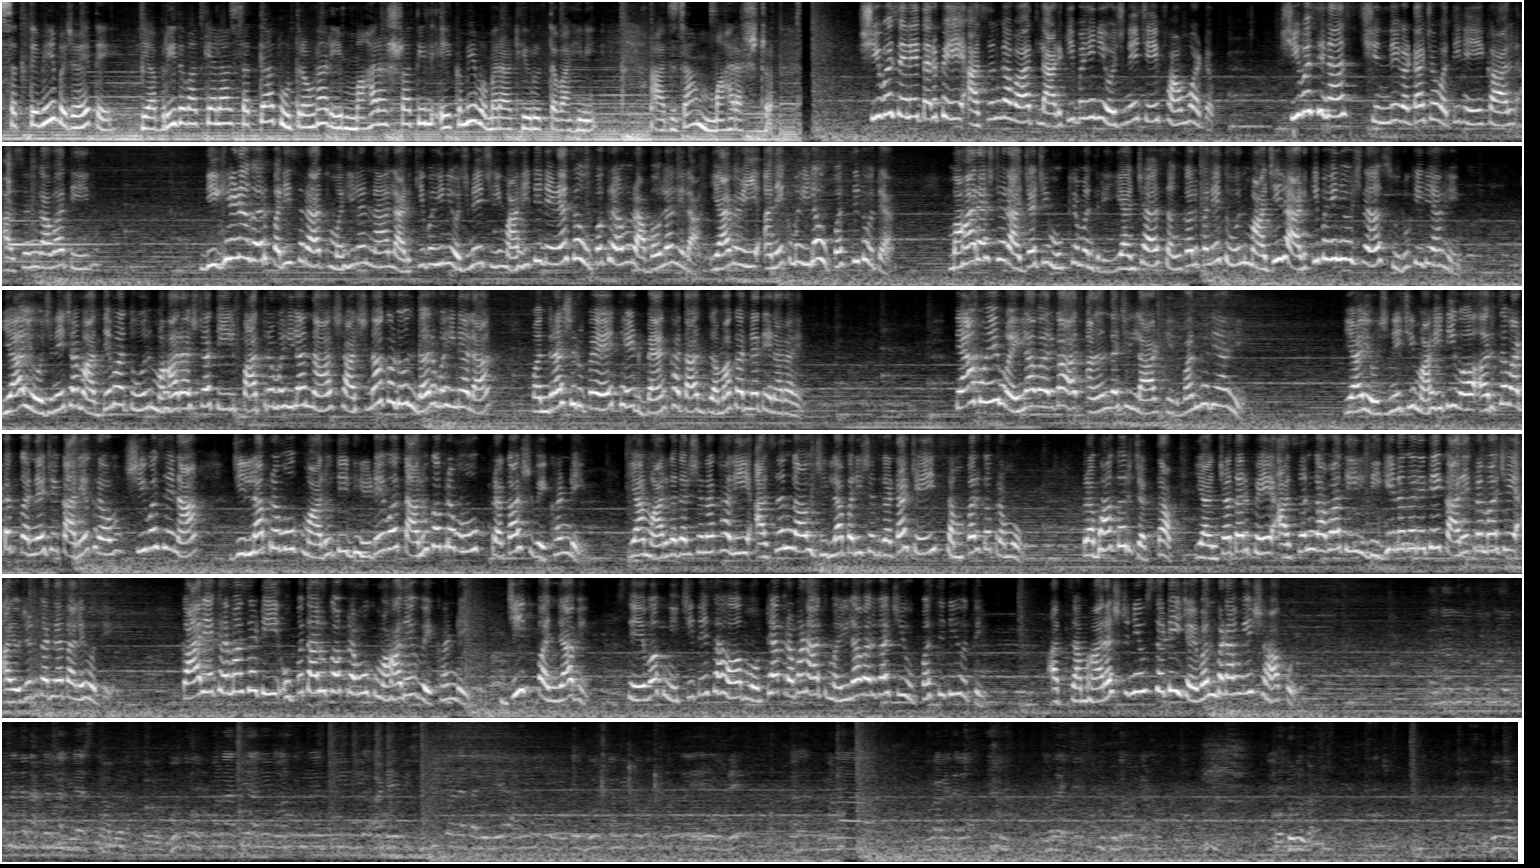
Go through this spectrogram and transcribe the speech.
सत्यमेव जयते. या ब्रीद वाक्याला सत्यात उतरवणारी महाराष्ट्रातील एकमेव मराठी वृत्तवाहिनी. आजचा महाराष्ट्र. शिवसेनेतर्फे आसनगावात लाडकी बहीण योजनेचे फॉर्म वाटप. शिवसेना शिंदे गटाच्या वतीने काल आसनगावातील दिघेनगर परिसरात महिलांना लाडकी बहीण योजनेची माहिती देण्याचा उपक्रम राबवला गेला. यावेळी अनेक महिला उपस्थित होत्या. महाराष्ट्र राज्याचे मुख्यमंत्री यांच्या संकल्पनेतून माझी लाडकी बहीण योजना सुरू केली आहे. या योजनेच्या माध्यमातून महाराष्ट्रातील पात्र महिलांना शासनाकडून दर महिन्याला पंधराशे रुपये थेट बँक खात्यात जमा करण्यात येणार आहेत त्यामुळे महिला वर्गात आनंदाची लाट निर्माण झाली आहे. या योजनेची माहिती व अर्ज वाटप करण्याचे कार्यक्रम शिवसेना जिल्हा प्रमुख मारुती धिरडे व तालुका प्रमुख प्रकाश वेखंडे या मार्गदर्शनाखाली आसनगाव जिल्हा परिषद गटाचे संपर्क प्रमुख प्रभाकर जगताप यांच्यातर्फे आसनगावातील दिघेनगर येथे कार्यक्रमाचे आयोजन करण्यात आले होते. कार्यक्रमासाठी उपतालुका प्रमुख महादेव वेखंडे जीत पंजाबी सेवक निश्चितेसह मोठ्या प्रमाणात महिला वर्गाची उपस्थिती होती. आजचा महाराष्ट्र न्यूजसाठी जयवंत बडांगे शहापूर. उत्पन्नाचे दाखले लागले असतात उत्पन्नाची आणि नॉन जी अट आहे ती शिथिल करण्यात आलेली आहे आणि ते दूध कमी करून फक्त हे म्हणजे तुम्हाला पुरावे त्याला जोडायचे. कुठं पण काढू. कुठून काढू. कुठं पण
